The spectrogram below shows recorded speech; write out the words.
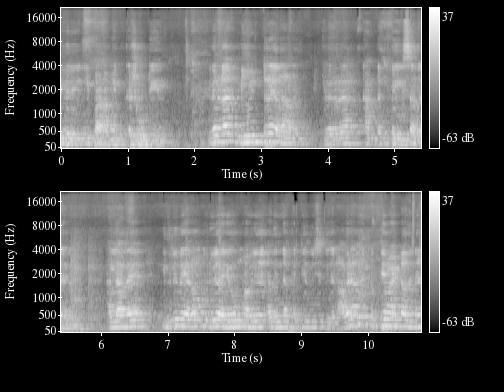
ഇവർ ഈ പടമൊക്കെ ഷൂട്ട് ചെയ്യുന്നത്. ഇവരുടെ മീറ്റർ ഏതാണ്? ഇവരുടെ കണ്ടന്റ് ബേസ് അതായിരുന്നു. അല്ലാതെ ഇതിൽ വേറെ ഒരു കാര്യവും അവർ അതിനെ പറ്റി ഒന്നും ചിന്തിച്ചില്ല. അവരത് കൃത്യമായിട്ട് അതിന്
